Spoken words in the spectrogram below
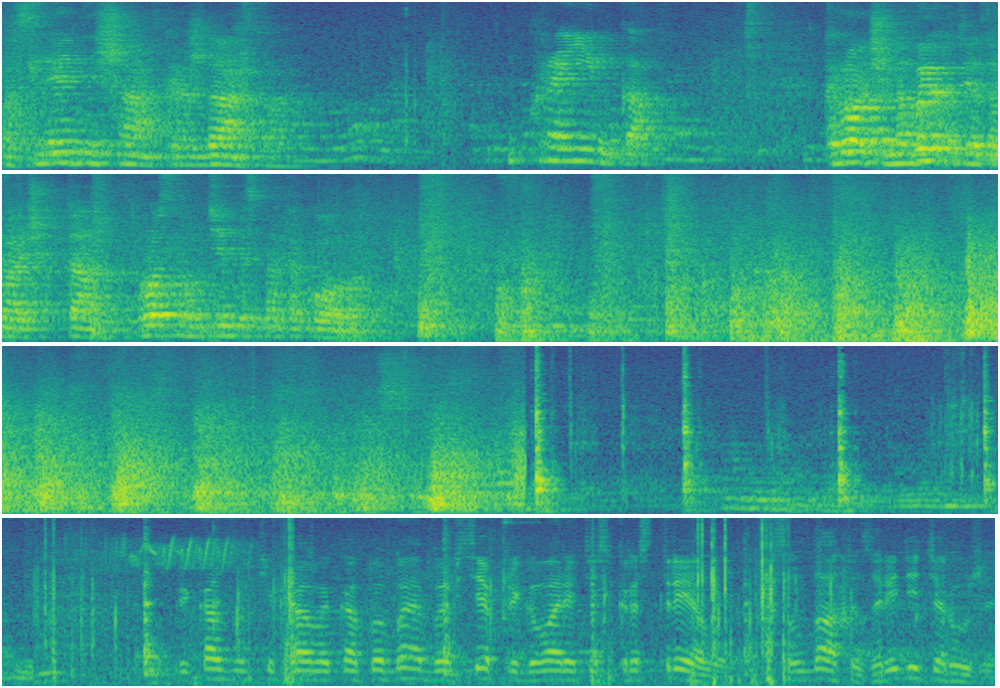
Последний шанс, гражданство. Украинка. Короче, на выход я, товарищ капитан, просто в утиль без протокола. Приказом ЧК ВКПБ вы все приговариваетесь к расстрелу. Солдаты, зарядите оружие.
